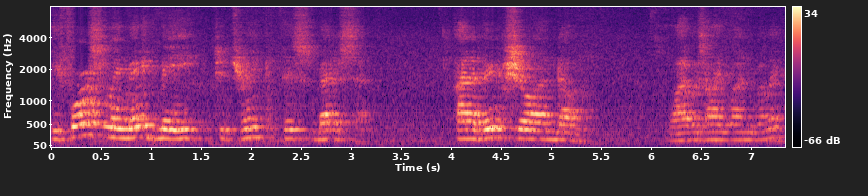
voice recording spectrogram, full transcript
He forcefully made me to drink this medicine. Anabipshu Why was I unwilling?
